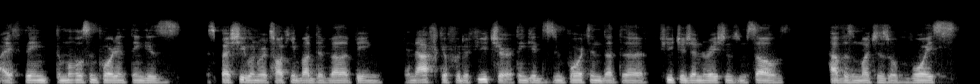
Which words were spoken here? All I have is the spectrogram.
i think the most important thing is especially when we're talking about developing in africa for the future i think it's important that the future generations themselves have as much as a voice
